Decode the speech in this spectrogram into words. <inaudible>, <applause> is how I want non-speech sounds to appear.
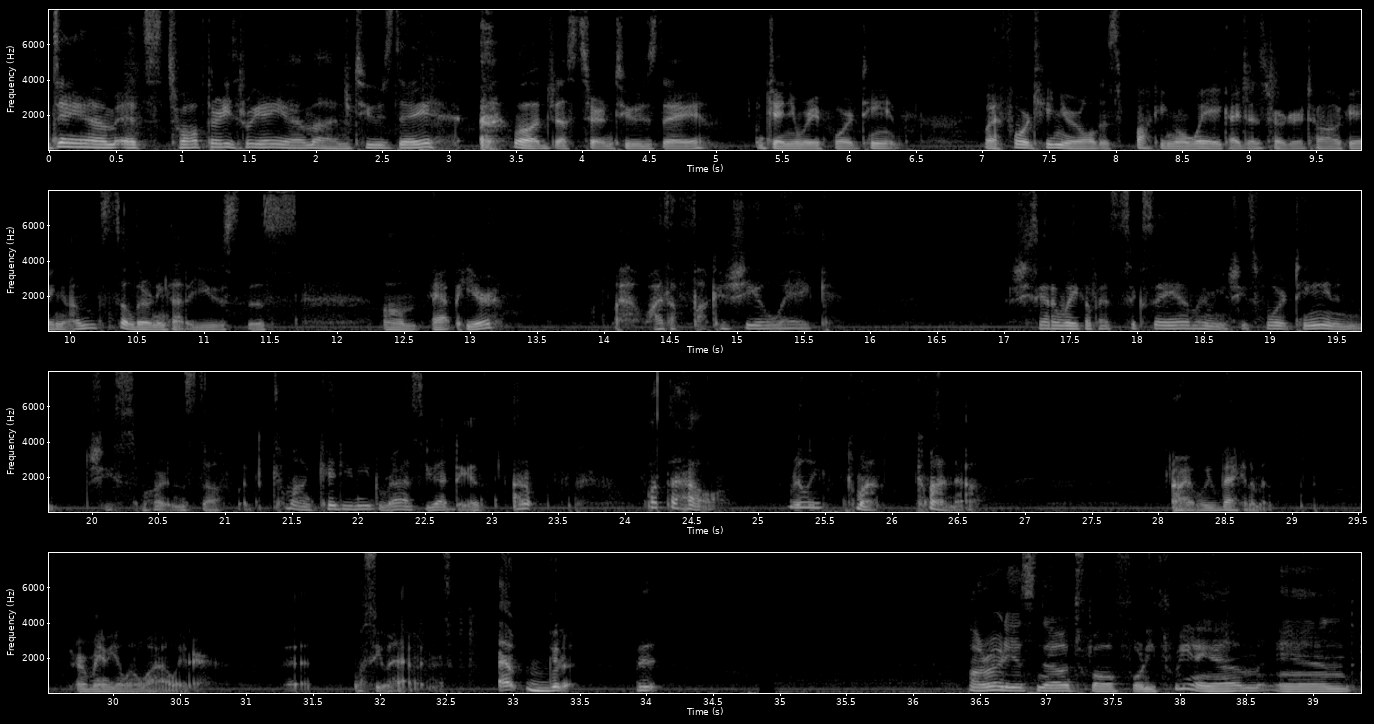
Damn, it's 12:33 a.m. on Tuesday. <clears throat> well, it just turned Tuesday, January 14th. My 14-year-old is fucking awake. I just heard her talking. I'm still learning how to use this um, app here. <sighs> Why the fuck is she awake? She's got to wake up at 6 a.m. I mean, she's 14 and she's smart and stuff. But come on, kid, you need rest. You got to dance. I don't. What the hell? Really? Come on. Come on now. All right, we'll be back in a minute or maybe a little while later. Uh, we'll see what happens. Uh, Alrighty, it's now 12:43 a.m. and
